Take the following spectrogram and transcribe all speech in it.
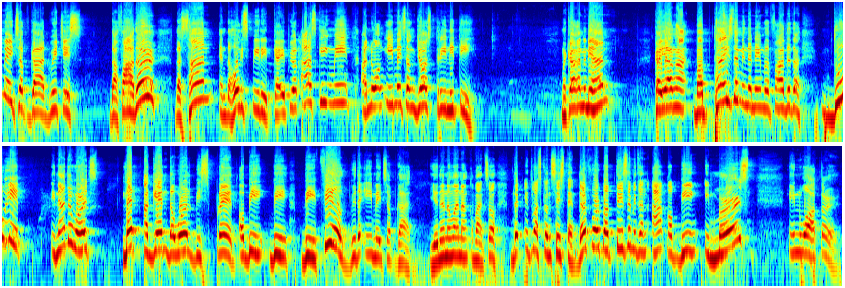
image of God, which is the Father, the Son, and the Holy Spirit. Kaya if you're asking me, ano ang image ng Diyos? Trinity. Nagkakanindihan? Kaya nga, baptize them in the name of the Father. the- Do it. In other words, again the world be spread or be, be, be filled with the image of God. Yun na naman ang command. So, that it was consistent. Therefore, baptism is an act of being immersed in water.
